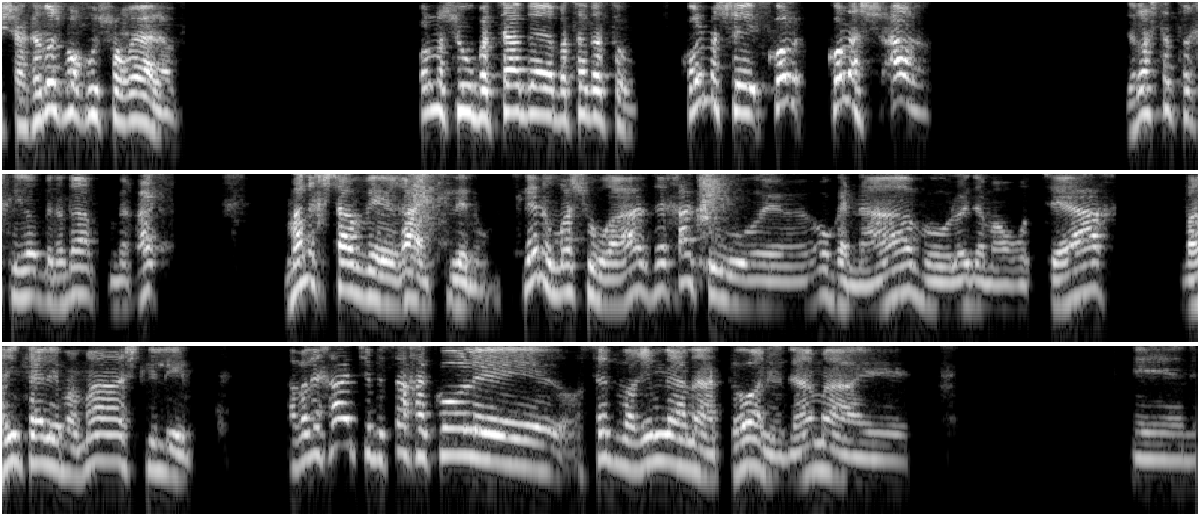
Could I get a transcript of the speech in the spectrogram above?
שהקדוש ברוך הוא שורה עליו. כל מה שהוא בצד, בצד הטוב. כל מה ש... כל, כל השאר, זה לא שאתה צריך להיות בן אדם, רק... מה נחשב אה, רע אצלנו? אצלנו משהו רע זה אחד שהוא אה, או גנב, או לא יודע מה, הוא רוצח, דברים כאלה ממש שליליים. אבל אחד שבסך הכל אה, עושה דברים להנאתו, אני יודע מה, אה, אה, אני...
